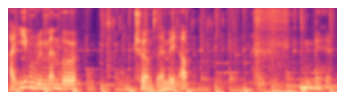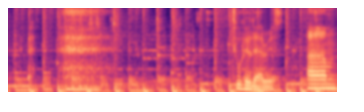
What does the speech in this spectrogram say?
I even remember the terms I made up. Too hilarious. Um,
